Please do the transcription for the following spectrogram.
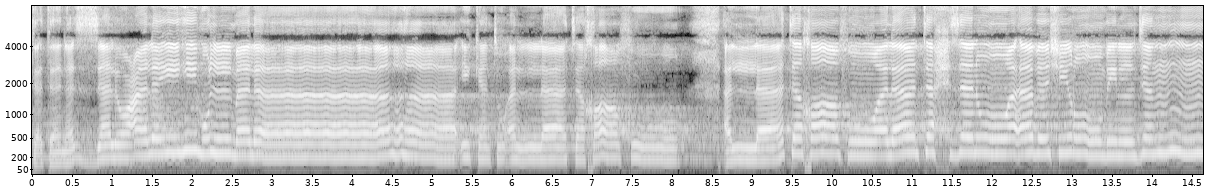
تتنزل عليهم الملائكة ألا تخافوا ألا تخافوا ولا تحزنوا وأبشروا بالجنة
